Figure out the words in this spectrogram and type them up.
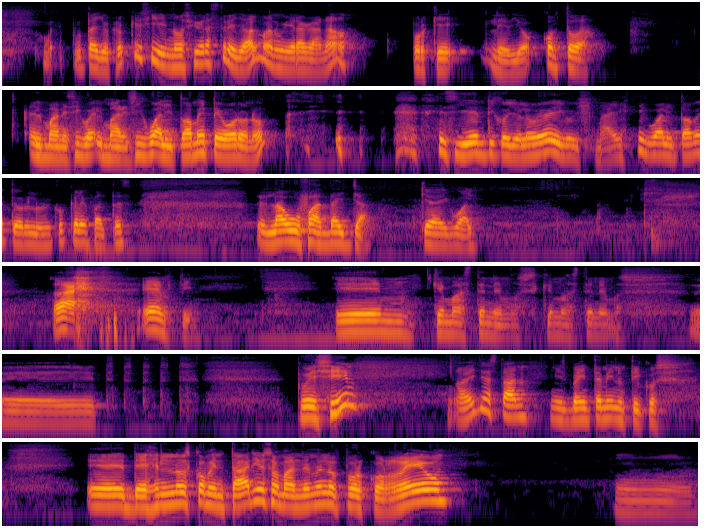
puta, yo creo que si no se hubiera estrellado el man hubiera ganado, porque le dio con toda. El man es, igual, el man es igualito a Meteoro, ¿no? es idéntico, yo lo veo y digo, igualito a Meteoro, lo único que le falta es, la bufanda y ya, queda igual. Ah, en fin. Em, ¿Qué más tenemos? ¿Qué más tenemos? Eh, pues sí, ahí ya están mis 20 minuticos. Eh, dejen los comentarios o mándenmelos por correo. Mm.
